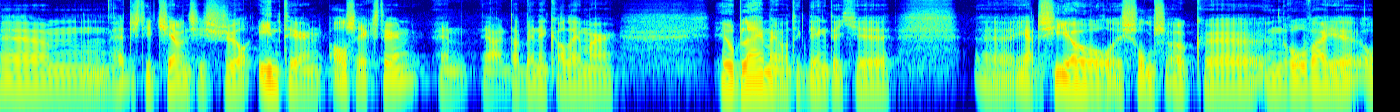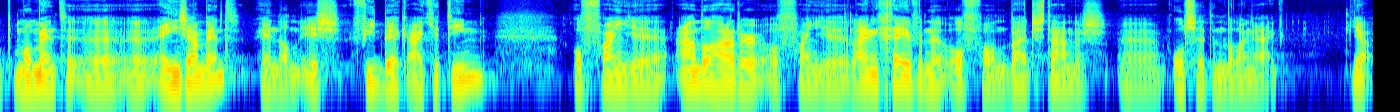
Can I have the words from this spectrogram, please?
Um, hè, dus die challenge is zowel intern als extern. En ja, daar ben ik alleen maar heel blij mee. Want ik denk dat je. Uh, ja, de CEO-rol is soms ook een rol waar je op momenten eenzaam bent. En dan is feedback uit je team, of van je aandeelhouder, of van je leidinggevende, of van buitenstaanders ontzettend belangrijk. Ja. Nou,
